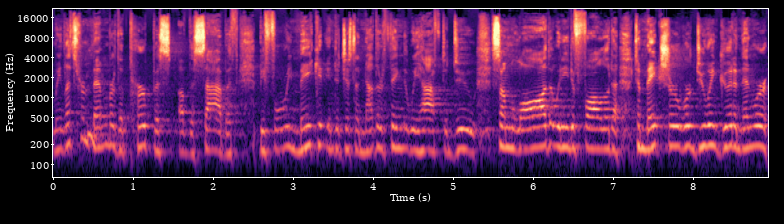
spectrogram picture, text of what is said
I mean, let's remember the purpose of the Sabbath before we make it into just another thing that we have to do, some law that we need to follow to, to make sure we're doing good and then we're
